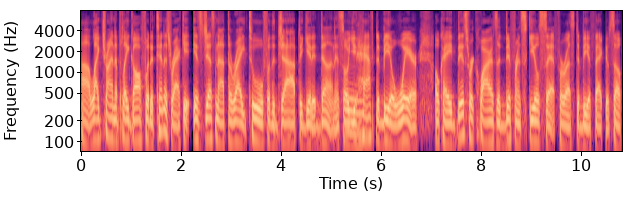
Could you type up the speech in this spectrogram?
uh, like trying to play golf with a tennis racket. It's just not the right tool for the job to get it done, and so you have to be aware. Okay, this requires a different skill set for us to be effective. So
